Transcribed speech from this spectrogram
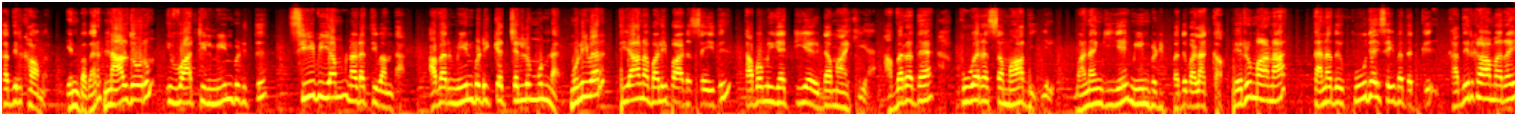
கதிர்காமர் என்பவர் நாள்தோறும் இவ்வாற்றில் மீன்பிடித்து சிபிஎம் நடத்தி வந்தார். அவர் மீன்பிடிக்க செல்லும் முன்னர் முனிவர் தியான வழிபாடு செய்து தபமியற்றிய இடமாகிய அவரத புவரச மாதியில் வணங்கியே மீன்பிடிப்பது வழக்கம். பெருமானார் தனது பூஜை செய்வதற்கு கதிர்காமரை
